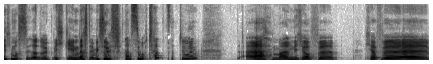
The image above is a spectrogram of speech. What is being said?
ich musste gerade wirklich gehen, nachdem ich so versucht habe zu tun. Ah, Mann, ich hoffe, ich hoffe, äh,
